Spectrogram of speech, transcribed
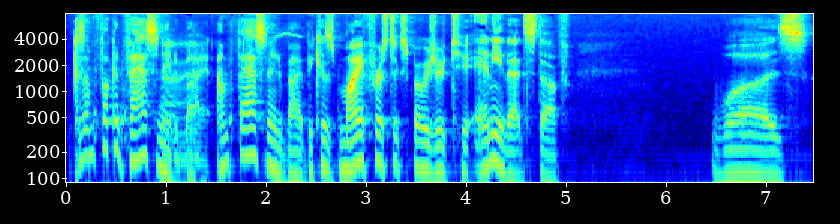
because I'm fucking fascinated by it. I'm fascinated by it because my first exposure to any of that stuff was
